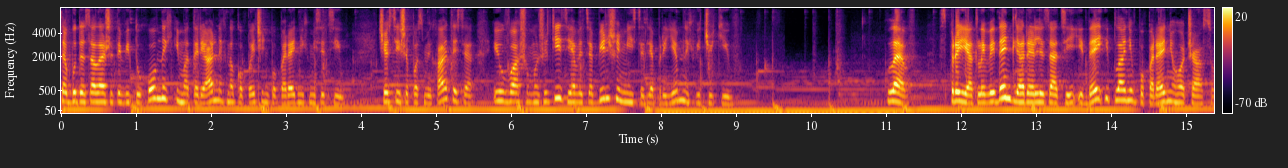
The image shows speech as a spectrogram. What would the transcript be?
Все буде залежати від духовних і матеріальних накопичень попередніх місяців. Частіше посміхайтеся, і у вашому житті з'явиться більше місця для приємних відчуттів. Лев. Сприятливий день для реалізації ідей і планів попереднього часу.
